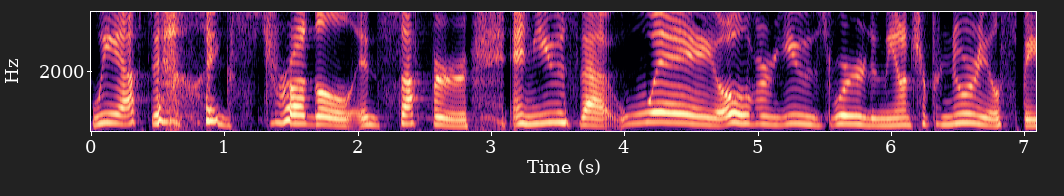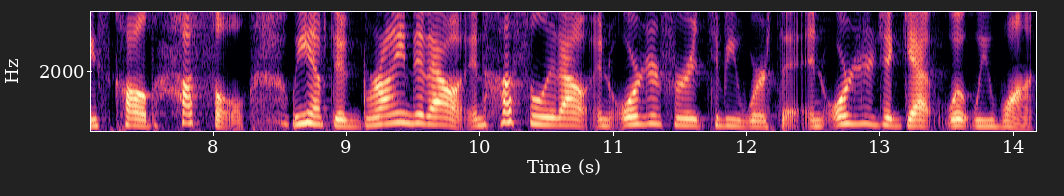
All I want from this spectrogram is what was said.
We have to like struggle and suffer and use that way overused word in the entrepreneurial space called hustle. We have to grind it out and hustle it out in order for it to be worth it, in order to get what we want.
